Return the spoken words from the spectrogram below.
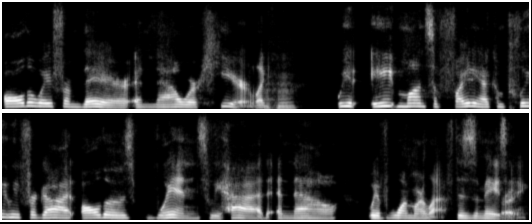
all the way from there, and now we're here." Like mm-hmm we had eight months of fighting. I completely forgot all those wins we had, and now we have one more left. This is amazing. Right.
